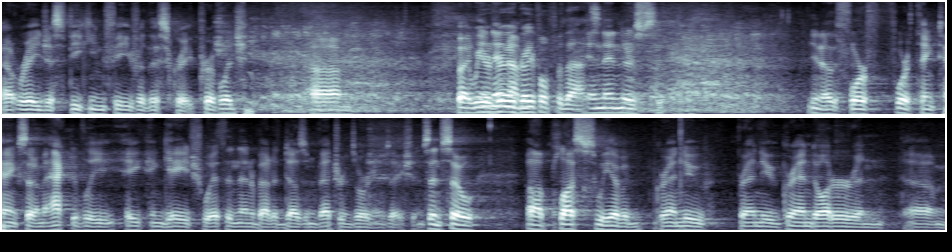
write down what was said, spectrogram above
outrageous speaking fee for this great privilege. Um, but we are very I'm, grateful for that. And then there's, you know, the four, four think tanks that I'm actively a, engaged with, and then about a dozen veterans organizations. And so, uh, plus we have a brand new, brand new granddaughter and um,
